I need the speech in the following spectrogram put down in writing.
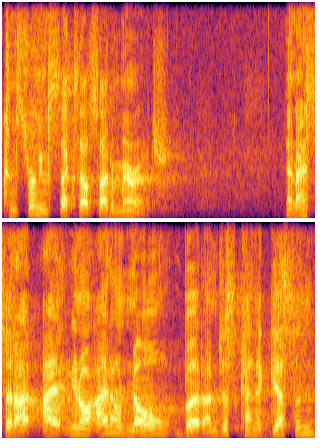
concerning sex outside of marriage. And I said, I, I you know, I don't know, but I'm just kind of guessing.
